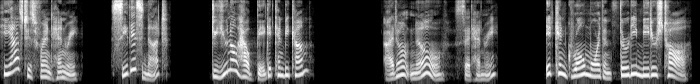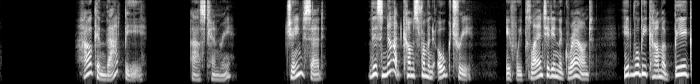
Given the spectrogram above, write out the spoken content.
He asked his friend Henry, See this nut? Do you know how big it can become? I don't know, said Henry. It can grow more than 30 meters tall. How can that be? asked Henry. James said, This nut comes from an oak tree. If we plant it in the ground, it will become a big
